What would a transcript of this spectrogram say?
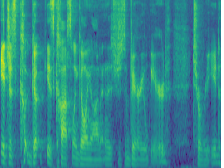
it just co- go- is constantly going on and it's just very weird to read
